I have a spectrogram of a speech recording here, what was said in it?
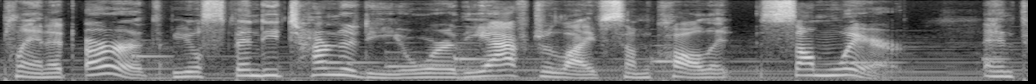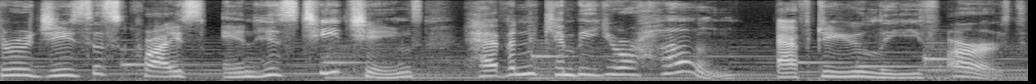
planet Earth. You'll spend eternity or the afterlife, some call it, somewhere. And through Jesus Christ and his teachings, heaven can be your home after you leave Earth.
